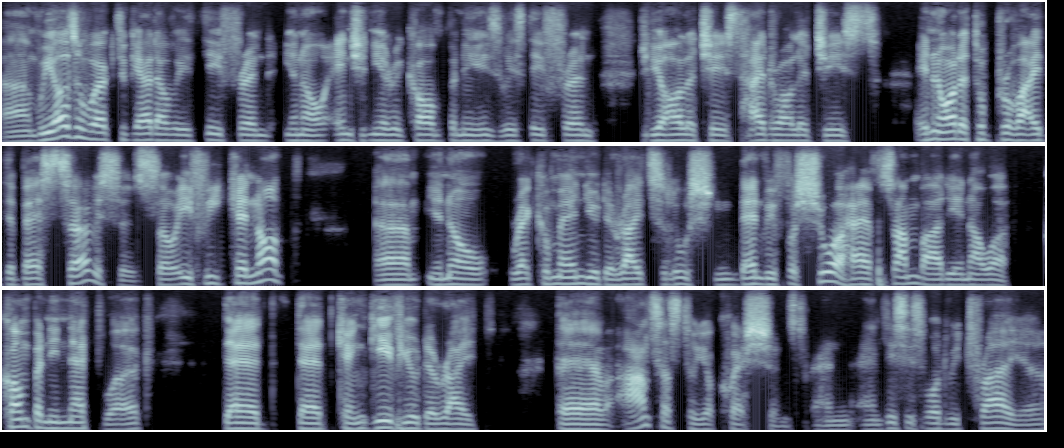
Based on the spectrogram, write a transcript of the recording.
um, we also work together with different, you know, engineering companies, with different geologists, hydrologists, in order to provide the best services. So if we cannot, um, you know, recommend you the right solution, then we for sure have somebody in our company network that that can give you the right uh, answers to your questions. And and this is what we try. Yeah?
